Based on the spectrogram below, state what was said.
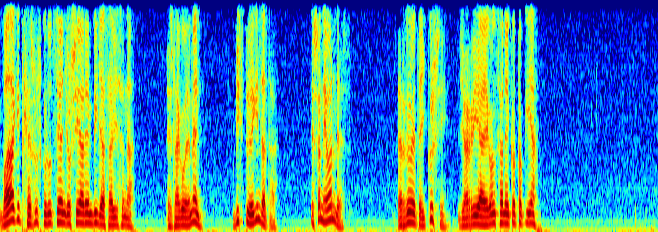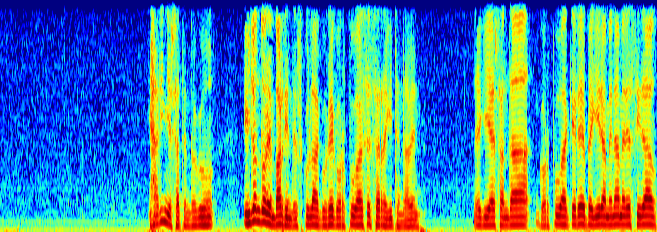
Badakit Jesus kurutzean Josearen bila zabizena. Ez dago hemen, biztu egindata. Esan egon lez. Erdu eta ikusi, jarria egon zaneko tokia. Harin esaten dugu, ilondoren bardin dezkula gure gorpua zer egiten da ben. Egia esan da, gorpuak ere begiramena merezi dau.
